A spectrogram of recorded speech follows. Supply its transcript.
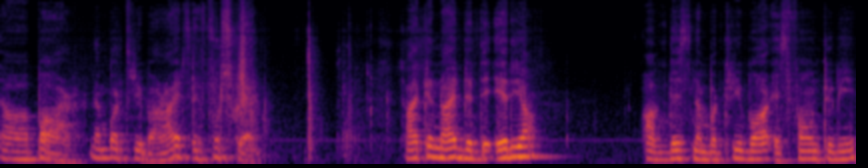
uh, bar number 3 bar right? In foot square so I can write that the area of this number 3 bar is found to be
